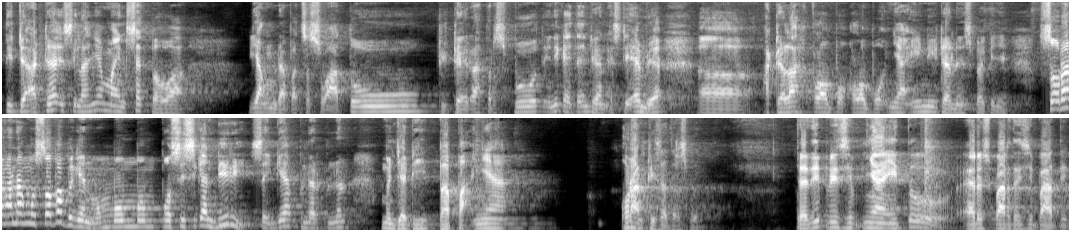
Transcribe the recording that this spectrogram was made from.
tidak ada istilahnya mindset bahwa yang mendapat sesuatu di daerah tersebut ini kaitannya dengan SDM ya uh, adalah kelompok-kelompoknya ini dan lain sebagainya. Seorang anak Mustafa bagian mem memposisikan diri sehingga benar-benar menjadi bapaknya orang desa tersebut. Jadi prinsipnya itu harus partisipatif.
